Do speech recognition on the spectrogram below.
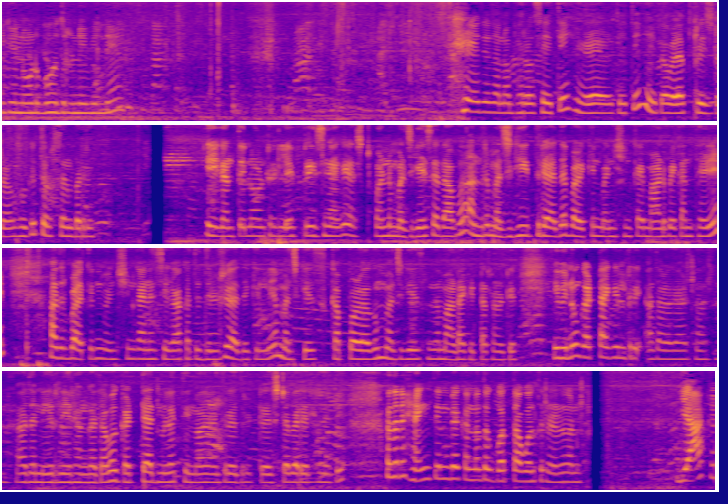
ಆಗಿ ನೋಡ್ಬೋದ್ರಿ ನೀವಿಲ್ಲಿ? ಹೇಳ್ತೈತೆ ಅನ್ನೋ ಭರವಸೆ ಐತಿ, ಹೇಳ್ತೈತಿ, ಈಗ ಒಳಗೆ ಫ್ರಿಜ್ನಾಗ ಹೋಗಿ ತೋರ್ಸೋಣ ಬರ್ರಿ. ಈಗಂತೆ ನೋಡ್ರಿ ಇಲ್ಲೇ ಫ್ರೀಜ್ನಾಗೆ ಎಷ್ಟೊಂದು ಮಜ್ಜಿಗೆ ಅದಾವ ಅಂದ್ರೆ ಮಜ್ಜಿಗೆ ರೀ ಅದೇ ಬೆಳಕಿನ ಮೆಣಸಿನ್ಕಾಯಿ ಮಾಡ್ಬೇಕಂತ ಹೇಳಿ ಅದ್ರ ಬೆಳಕಿನ ಮೆಣಸಿನ್ಕಾಯಿನ ಸಿಗಾಕತ್ತಿದ್ದಿಲ್ರಿ, ಅದಕ್ಕೆ ಇಲ್ಲಿ ಮಜ್ಜಿಗೆ ಕಪ್ ಒಳಗೂ ಮಜ್ಜಿಗೆ ಮಾಡಾಕಿಟ್ಟಾರ ನೋಡ್ರಿ. ಇವಿನ್ನೂ ಗಟ್ಟಾಗಿಲ್ರಿ. ಅದ್ರೊಳಗೆ ಅದು ನೀರು ನೀರು ಹಂಗೆ ಅದಾವ ಗಟ್ಟಿ ಆದ್ಮೇಲೆ ತಿನ್ನೋದಂತ ಅದ್ರ ಟೇಸ್ಟೇ ಬೇರೆ ಇರ್ತೈತಿ. ಅದನ್ನ ಹೆಂಗೆ ತಿನ್ಬೇಕು ಅನ್ನೋದು ಗೊತ್ತಾಗೋಲ್ತ್ರಿ ನನಗೆ ಯಾಕೆ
